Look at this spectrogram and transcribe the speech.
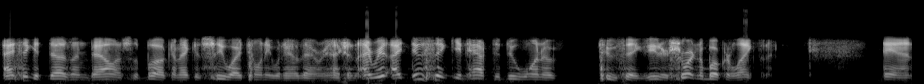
I think it does unbalance the book, and I can see why Tony would have that reaction. I re- I do think you'd have to do one of two things: either shorten the book or lengthen it. And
